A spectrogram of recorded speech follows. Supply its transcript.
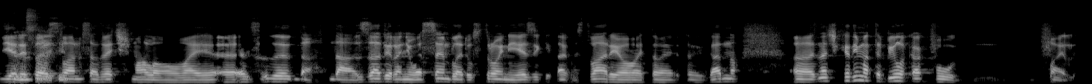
jer je to stvarno sad već malo, ovaj, e, da, da, zadiranje u assembler, u strojni jezik i takve stvari, ovaj, to, je, to je gadno. E, znači kad imate bilo kakvu file,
